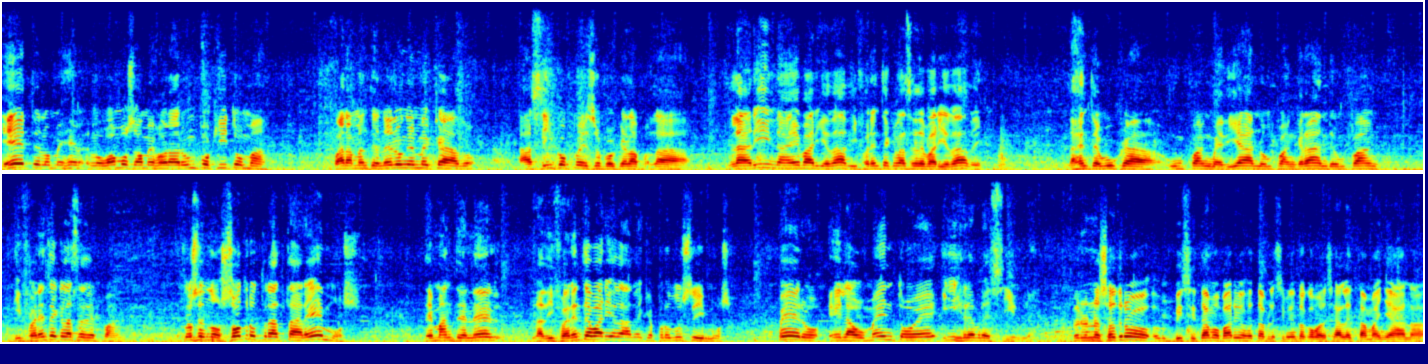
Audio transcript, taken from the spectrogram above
Este lo, lo vamos a mejorar un poquito más para mantenerlo en el mercado a 5 pesos porque la, harina es variedad, diferentes clases de variedades. La gente busca un pan mediano, un pan grande, un pan, diferentes clases de pan. Entonces nosotros trataremos de mantener las diferentes variedades que producimos pero el aumento es irreversible. Pero nosotros visitamos varios establecimientos comerciales esta mañana,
